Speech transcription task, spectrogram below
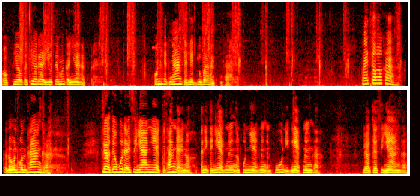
ออกเที่ยวก็เที่ยวได้อยู่แต่มันก็ยาก คนเห็ดงานก็เห็ดอยู่บ้านค่ะ ต่อค่ะ ถนนหนทางค่ะ แล้วแต่ผู้ใดสิย่างแยกไปทางใดเนาะ อันนี้ก็แยกหนึง อันพูนแยกหนึง อันพูนอีกแยกหนึงค่ะ แล้วแต่สิย่างค่ะ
